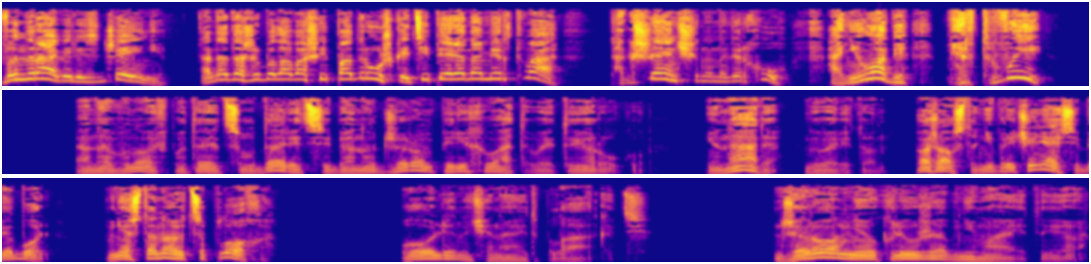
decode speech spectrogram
Вы нравились Джейни. Она даже была вашей подружкой, теперь она мертва, как женщина наверху. Они обе мертвы!» Она вновь пытается ударить себя, но Джером перехватывает ее руку. «Не надо», — говорит он. «Пожалуйста, не причиняй себе боль. Мне становится плохо». Оля начинает плакать. Джером неуклюже обнимает ее.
